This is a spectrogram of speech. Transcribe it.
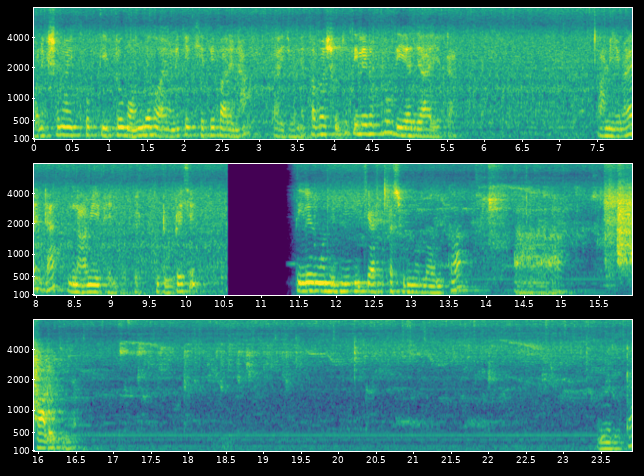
অনেক সময় খুব তীব্র গন্ধ হয়, অনেকে খেতে পারে না, তাই জন্য। তবে শুধু তেলের উপরও দেওয়া যায় এটা। আমি এবার এটা নামিয়ে ফেলব। ফুটে উঠেছে। তেলের মধ্যে দিয়ে দিচ্ছি একটা শুকনো লঙ্কা আর কালো জিরা এবার এটা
